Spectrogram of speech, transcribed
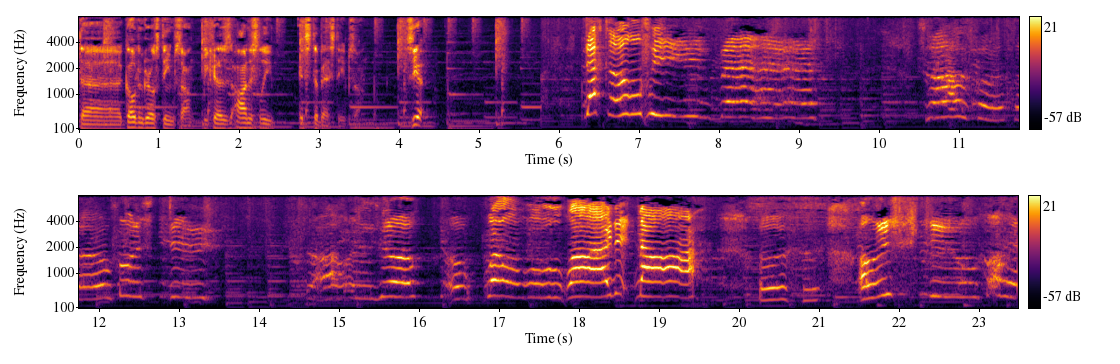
the Golden Girls theme song because honestly, it's the best theme song. See ya. I still fire,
